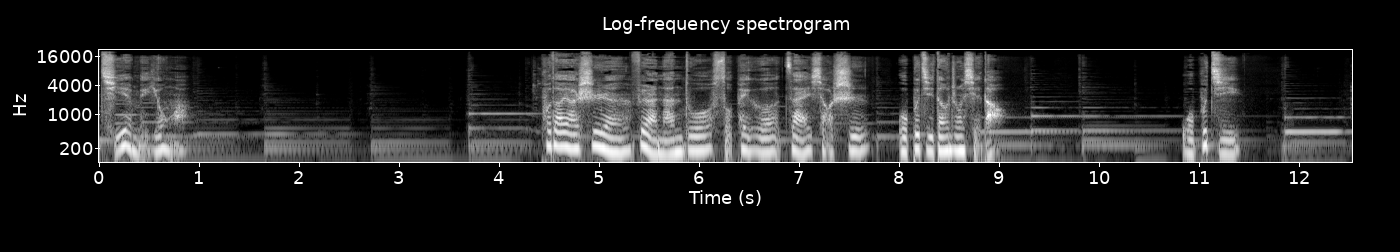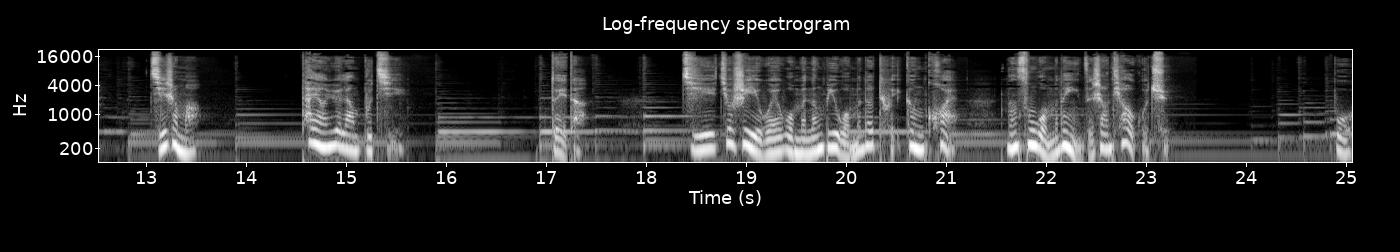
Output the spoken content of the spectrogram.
急也没用啊！葡萄牙诗人费尔南多·索佩俄在小诗《我不急》当中写道：“我不急，急什么？太阳、月亮不急。对的，急就是以为我们能比我们的腿更快，能从我们的影子上跳过去。不。”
